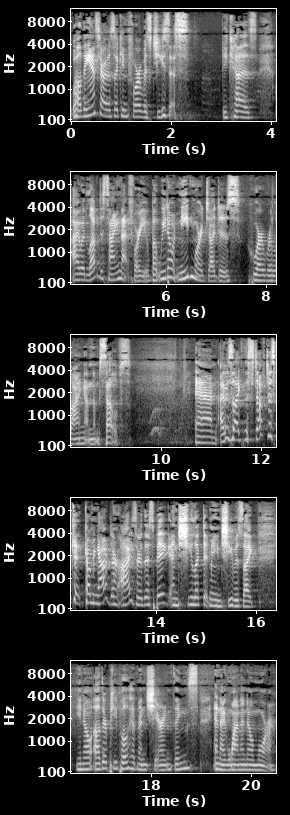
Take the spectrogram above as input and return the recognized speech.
well, the answer I was looking for was Jesus. Because I would love to sign that for you, but we don't need more judges who are relying on themselves. And I was like, the stuff just kept coming out. Her eyes are this big. And she looked at me and she was like, you know, other people have been sharing things and I want to know more.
